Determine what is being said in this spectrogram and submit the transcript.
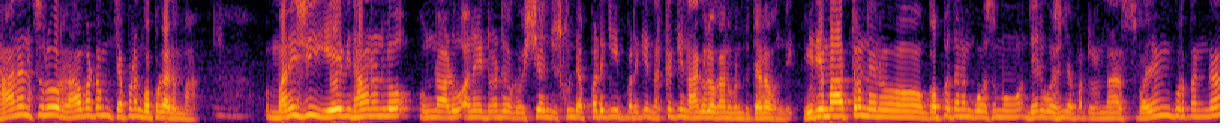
ఛానల్స్లో రావటం చెప్పడం గొప్ప కాదమ్మా. మనిషి ఏ విధానంలో ఉన్నాడు అనేటువంటి ఒక విషయాన్ని చూసుకుంటే ఎప్పటికీ ఇప్పటికీ నక్కకి నాగలో కనుకుంటే తేడా ఉంది. ఇది మాత్రం నేను గొప్పతనం కోసము దేనికోసం చెప్పట్లేదు నా స్వయంకృతంగా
